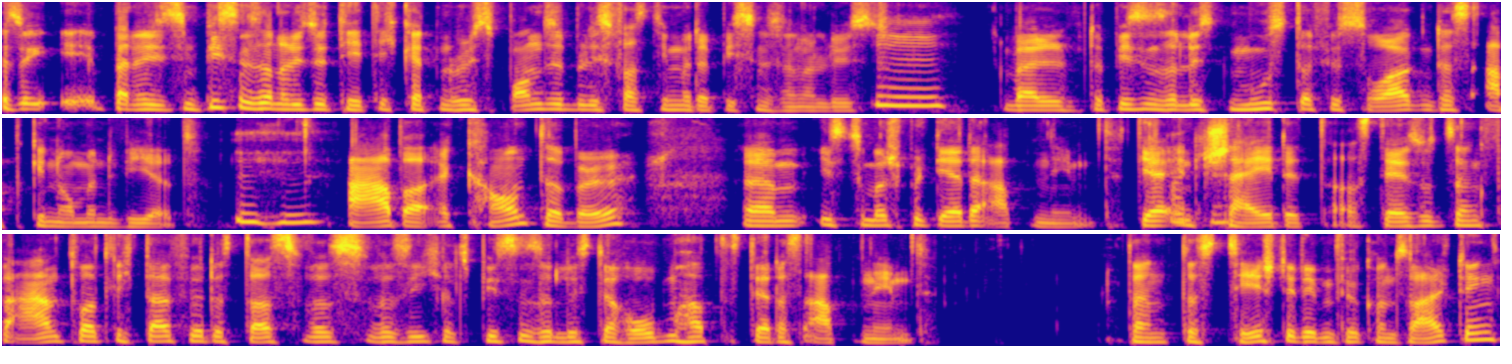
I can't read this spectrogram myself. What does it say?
also äh, bei diesen Business-Analyse-Tätigkeiten responsible ist fast immer der Business-Analyst, Mhm. weil der Business-Analyst muss dafür sorgen, dass abgenommen wird. Mhm. Aber accountable ähm, ist zum Beispiel der, der abnimmt. Der Okay. entscheidet das. Der ist sozusagen verantwortlich dafür, dass das, was, was ich als Business-Analyst erhoben habe, dass der das abnimmt. Dann das C steht eben für Consulting.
